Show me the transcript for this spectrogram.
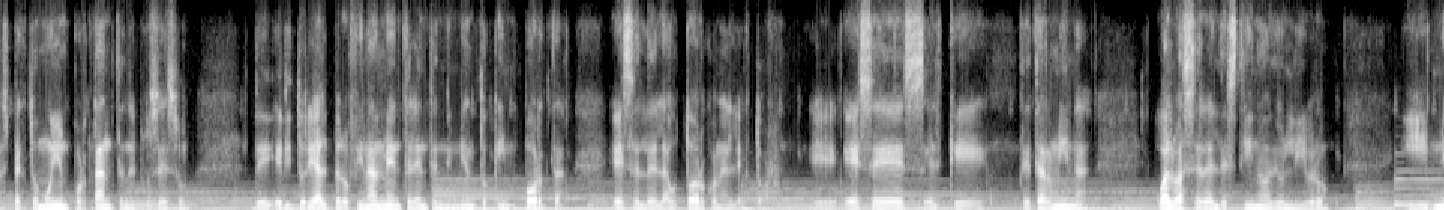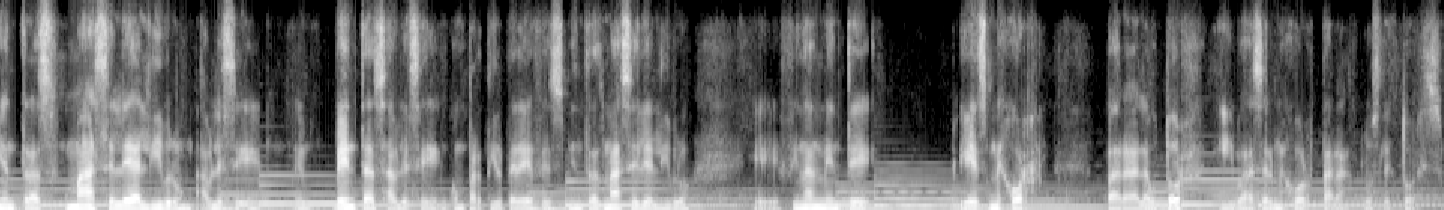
aspecto muy importante en el proceso editorial, pero finalmente el entendimiento que importa es el del autor con el lector. Eh, ese es el que determina cuál va a ser el destino de un libro y mientras más se lea el libro, háblese en ventas, háblese en compartir PDFs, mientras más se lea el libro, eh, finalmente es mejor para el autor y va a ser mejor para los lectores.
